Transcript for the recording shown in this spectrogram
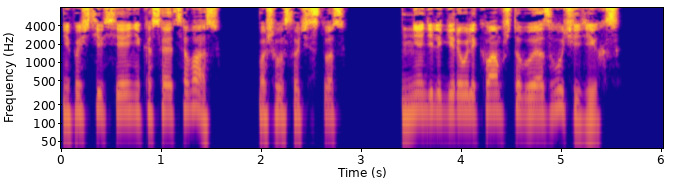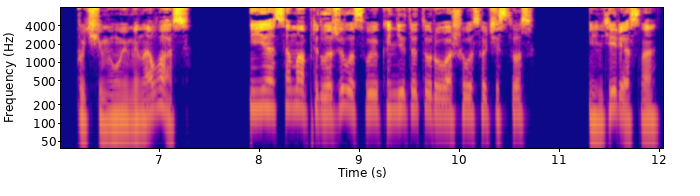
И почти все они касаются вас, ваше высочество. Меня делегировали к вам, чтобы озвучить их. Почему именно вас? Я сама предложила свою кандидатуру, ваше высочество. Интересно.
